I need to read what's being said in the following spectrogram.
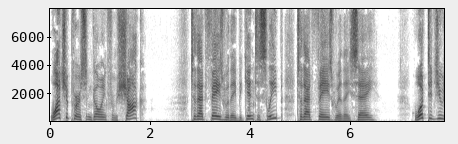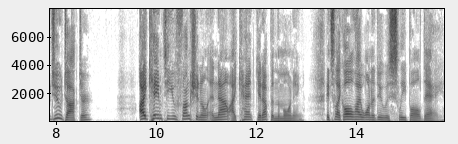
watch a person going from shock to that phase where they begin to sleep to that phase where they say, What did you do, doctor? I came to you functional and now I can't get up in the morning. It's like all I want to do is sleep all day.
